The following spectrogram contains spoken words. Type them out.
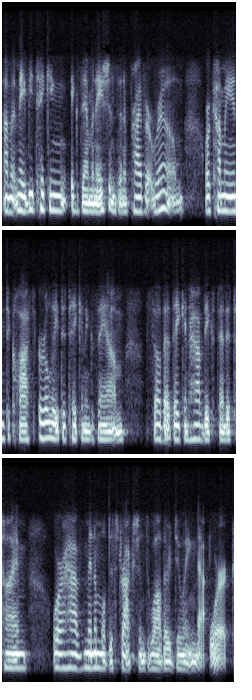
um, it may be taking examinations in a private room or coming into class early to take an exam so that they can have the extended time or have minimal distractions while they're doing that work.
